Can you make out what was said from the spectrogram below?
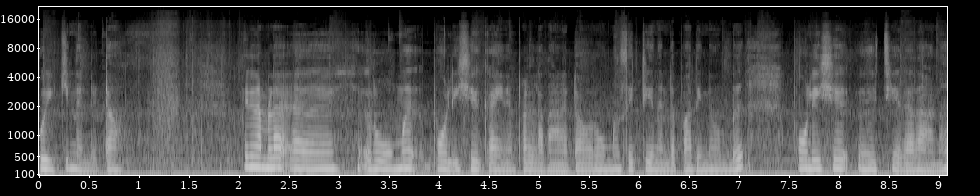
കുഴിക്കുന്നുണ്ട് കേട്ടോ പിന്നെ നമ്മൾ റൂം പോളിഷ് കഴിഞ്ഞപ്പോൾ ഉള്ളതാണ് കേട്ടോ റൂം സെറ്റ് ചെയ്യുന്നുണ്ട്. അപ്പോൾ അതിന് മുമ്പ് പോളിഷ് ചെയ്തതാണ്.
